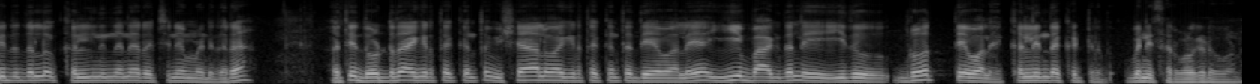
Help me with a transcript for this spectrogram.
ವಿಧದಲ್ಲೂ ಕಲ್ಲಿನಿಂದನೇ ರಚನೆ ಮಾಡಿದ್ದಾರೆ. ಅತಿ ದೊಡ್ಡದಾಗಿರ್ತಕ್ಕಂಥ, ವಿಶಾಲವಾಗಿರ್ತಕ್ಕಂಥ ದೇವಾಲಯ ಈ ಭಾಗದಲ್ಲಿ ಇದು ಬೃಹತ್ ದೇವಾಲಯ, ಕಲ್ಲಿಂದ ಕಟ್ಟಿರೋದು. ಬನ್ನಿ ಸರ್, ಒಳಗಡೆ ಹೋಗೋಣ.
